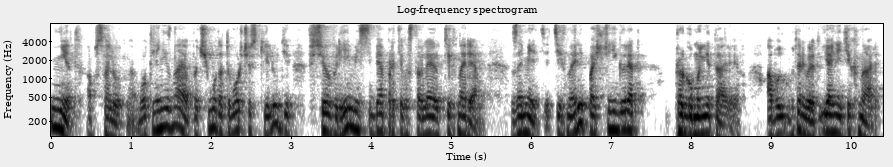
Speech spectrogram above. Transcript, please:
Нет, абсолютно. Вот я не знаю, почему-то творческие люди все время себя противоставляют технарям. Заметьте, технари почти не говорят про гуманитариев, а гуманитарии говорят, я не технарь.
